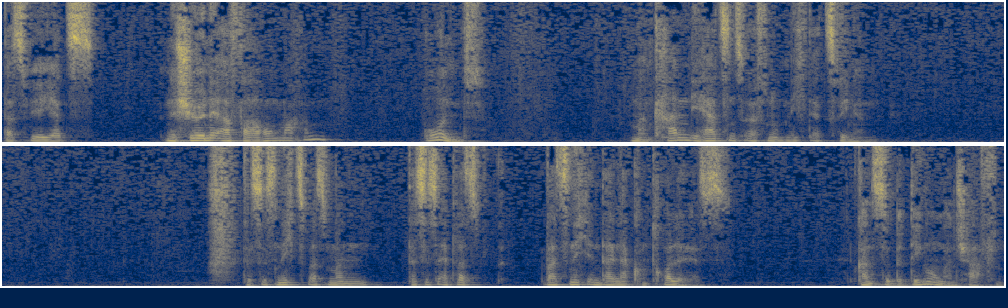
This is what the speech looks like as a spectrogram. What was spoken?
dass wir jetzt eine schöne Erfahrung machen und man kann die Herzensöffnung nicht erzwingen. Das ist nichts, was man, das ist etwas, was nicht in deiner Kontrolle ist. Du kannst so Bedingungen schaffen.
